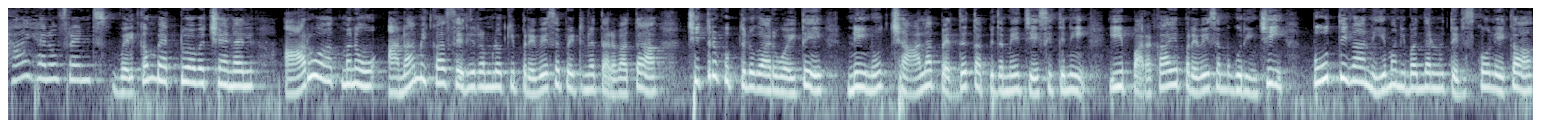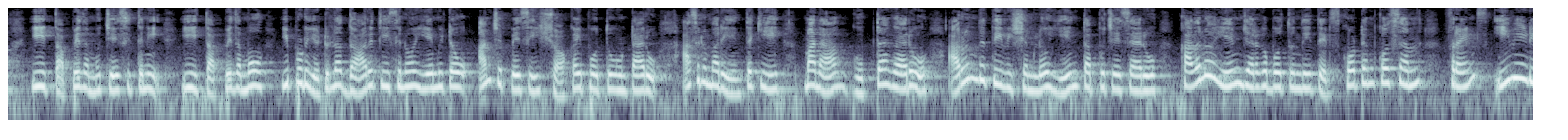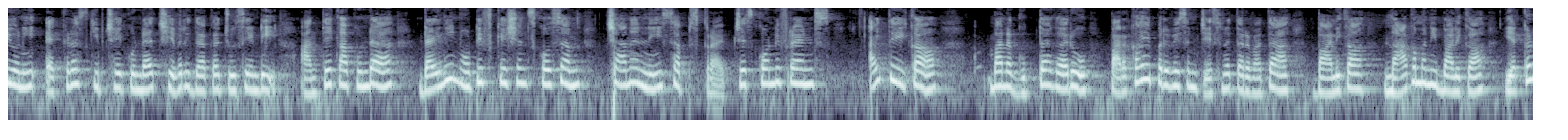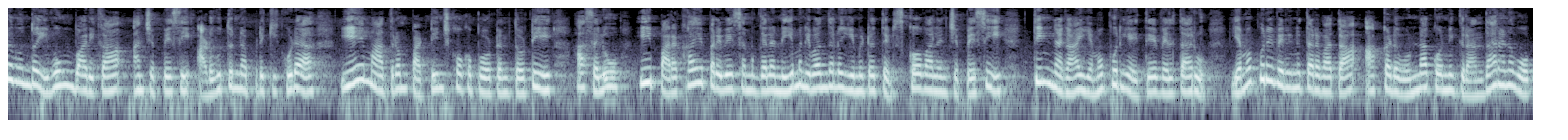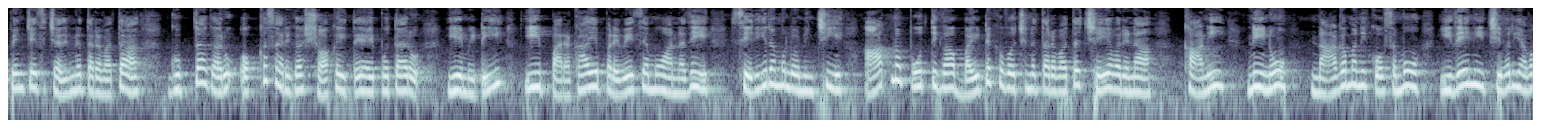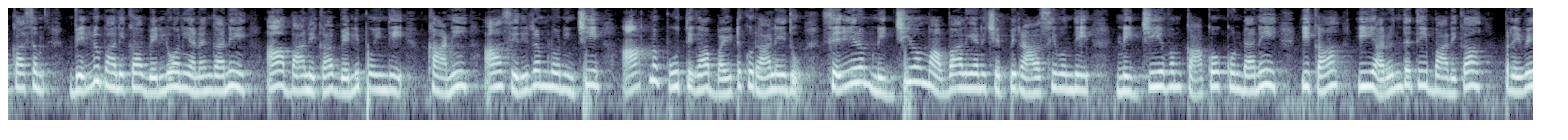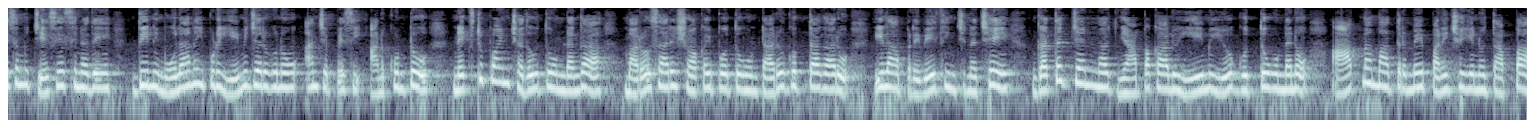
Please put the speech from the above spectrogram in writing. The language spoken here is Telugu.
Hi hello friends welcome back to our channel ఆరు ఆత్మను అనామిక శరీరంలోకి ప్రవేశపెట్టిన తర్వాత చిత్రగుప్తులు గారు అయితే నేను చాలా పెద్ద తప్పిదమే చేసి తిని ఈ పరకాయ ప్రవేశము గురించి పూర్తిగా నియమ నిబంధనలు తెలుసుకోలేక ఈ తప్పిదము చేసి తిని ఈ తప్పిదము ఇప్పుడు ఎటుల దారి తీసినో ఏమిటో అని చెప్పేసి షాక్ అయిపోతూ ఉంటారు. అసలు మరి ఇంతకీ మన గుప్తా గారు అరుంధతి విషయంలో ఏం తప్పు చేశారు? కథలో ఏం జరగబోతుంది తెలుసుకోవటం కోసం ఫ్రెండ్స్ ఈ వీడియోని ఎక్కడ స్కిప్ చేయకుండా చివరి దాకా చూసేయండి. అంతేకాకుండా డైలీ నోటిఫికేషన్స్ కోసం ఛానల్ని సబ్స్క్రైబ్ చేసుకోండి ఫ్రెండ్స్. అయితే ఇక మన గుప్తా గారు పరకాయ ప్రవేశం చేసిన తర్వాత బాలిక నాగమణి బాలిక ఎక్కడ ఉందో ఇవ్వము బాలిక అని చెప్పేసి అడుగుతున్నప్పటికీ కూడా ఏ మాత్రం పట్టించుకోకపోవటంతో అసలు ఈ పరకాయ ప్రవేశం గల నియమ నిబంధనలు ఏమిటో తెలుసుకోవాలని చెప్పేసి తిన్నగా యమపురి అయితే వెళ్తారు. యమపురి వెళ్ళిన తర్వాత అక్కడ ఉన్న కొన్ని గ్రంథాలను ఓపెన్ చేసి చదివిన తర్వాత గుప్తా గారు ఒక్కసారిగా షాక్ అయితే అయిపోతారు. ఏమిటి? ఈ పరకాయ ప్రవేశము అన్నది శరీరములో నుంచి ఆత్మ పూర్తిగా బయటకు వచ్చిన తర్వాత చేయవలన? కానీ నేను నాగమణి కోసము ఇదే నీ చివరి అవకాశం. వెళ్ళు బాలిక వెళ్ళు అని అనగానే ఆ బాలిక వెళ్ళిపోయింది. కానీ ఆ శరీరంలో నుంచి ఆత్మ పూర్తిగా బయటకు రాలేదు. శరీరం నిర్జీవం అవ్వాలి అని చెప్పి రాసి ఉంది. నిర్జీవం కాకోకుండానే ఇక ఈ అరుంధతి బాలిక ప్రవేశము చేసేసినదే. దీని మూలాన ఇప్పుడు ఏమి జరుగును అని చెప్పేసి అనుకుంటూ నెక్స్ట్ పాయింట్ చదువుతూ ఉండగా మరోసారి షాక్ అయిపోతూ ఉంటారు గుప్తా గారు. ఇలా ప్రవేశించినచే గత జన్మ జ్ఞాపకాలు ఏమియో గుర్తు ఉండను. ఆత్మ మాత్రమే పని చేయను తప్ప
